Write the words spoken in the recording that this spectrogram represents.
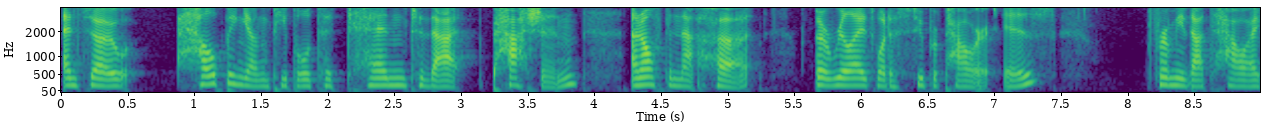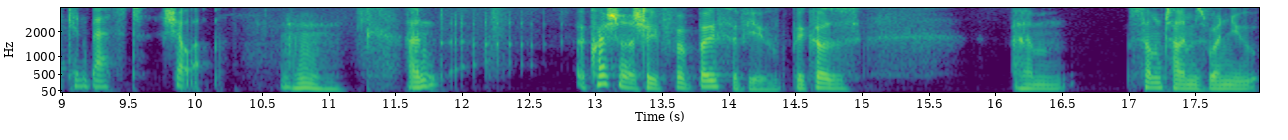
And so helping young people to tend to that passion and often that hurt but realize what a superpower is, for me, that's how I can best show up. Mm-hmm. And a question actually for both of you, because um, sometimes when you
